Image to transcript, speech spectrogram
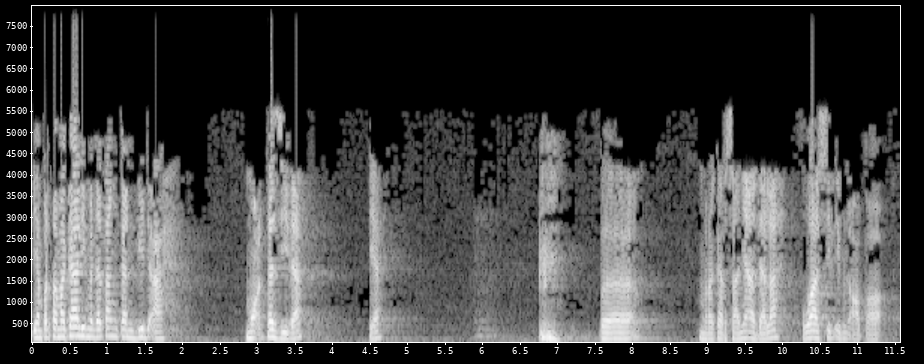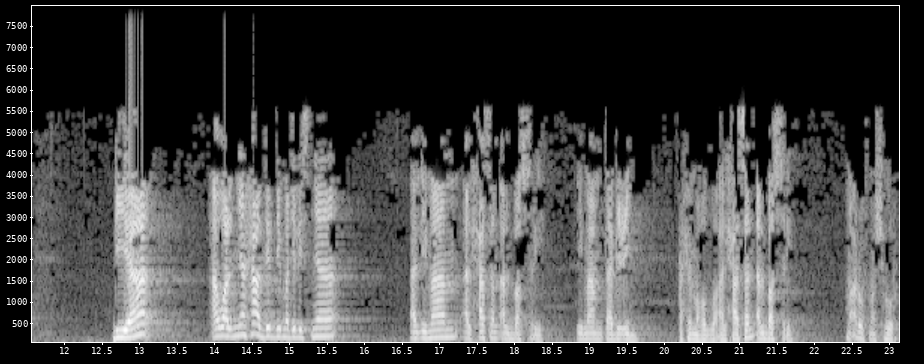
yang pertama kali mendatangkan bid'ah Mu'tazilah ya merekarsanya adalah Wasil ibn Atha. Dia awalnya hadir di majelisnya Al-Imam Al-Hasan Al-Basri, Imam Tabi'in rahimahullah Al-Hasan Al-Basri. Ma'ruf masyhur.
